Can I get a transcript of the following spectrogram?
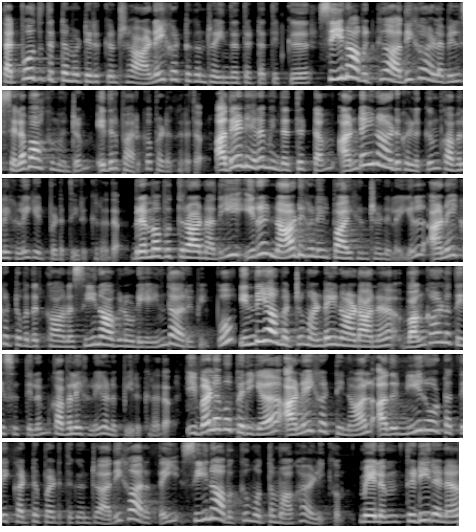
தற்போது திட்டமிட்டிருக்கின்ற அணை கட்டுகின்ற இந்த திட்டத்திற்கு சீனாவிற்கு அதிக அளவில் செலவாகும் என்றும் எதிர்பார்க்கப்படுகிறது. அதே நேரம் இந்த திட்டம் அண்டை நாடுகளுக்கும் கவலைகளை ஏற்படுத்தியிருக்கிறது. பிரம்மபுத்திரா நதி இரு நாடுகளில் பாய்கின்ற நிலையில் அணை கட்டுவதற்கான சீனாவினுடைய இந்த அறிவிப்பு இந்தியா மற்றும் அண்டை நாடான வங்காளதேசத்திலும் கவலைகளை எழுப்பியிருக்கிறது. இவ்வளவு பெரிய அணை கட்டினால் அது நீரோட்டத்தை கட்டுப்படுத்துகின்ற அதிகாரத்தை சீனாவுக்கு மொத்தமாக அளிக்கும். மேலும் திடீரென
